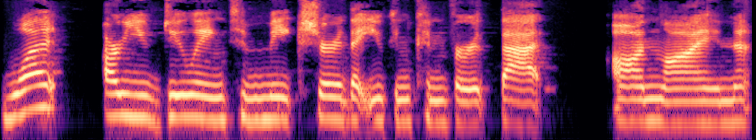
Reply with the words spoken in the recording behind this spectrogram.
what are you doing to make sure that you can convert that online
